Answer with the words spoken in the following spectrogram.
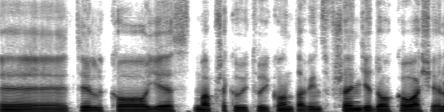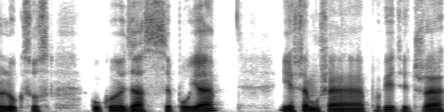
e, tylko jest, ma przekrój trójkąta, więc wszędzie dookoła się luksus kukurydza zsypuje. I jeszcze muszę powiedzieć, że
